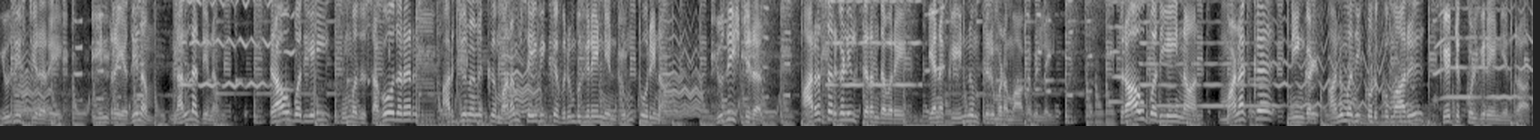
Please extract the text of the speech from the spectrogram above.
யுதிஷ்டிரரே இன்றைய தினம் நல்ல தினம். திரௌபதியை உமது சகோதரர் அர்ஜுனனுக்கு மனம் செய்விக்க விரும்புகிறேன் என்றும் கூறினார். யுதிஷ்டிரர் அரசர்களில் சிறந்தவரே எனக்கு இன்னும் திருமணமாகவில்லை. திரௌபதியை நான் மணக்க நீங்கள் அனுமதி கொடுக்குமாறு கேட்டுக்கொள்கிறேன் என்றார்.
